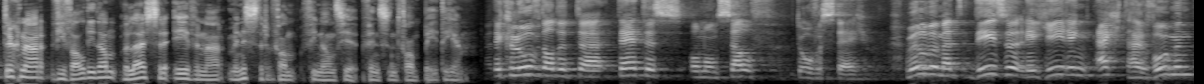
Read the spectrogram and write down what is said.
Terug naar Vivaldi dan. We luisteren even naar minister van Financiën Vincent van Petegem. Ik geloof dat het uh, tijd is om onszelf te overstijgen. Willen we met deze regering echt hervormen,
